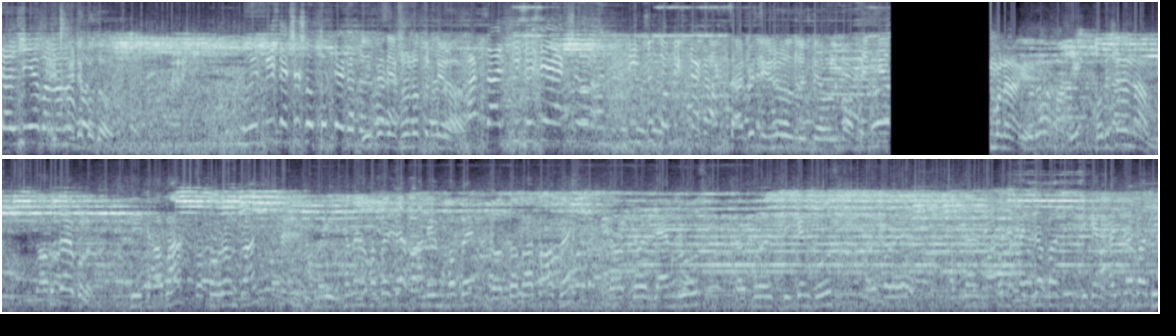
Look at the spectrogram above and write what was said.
ডাল দিয়ে বানানো এটা কত? দুই পিস একশো সত্তর টাকা দুই পিস একশো সত্তর টাকা। আর চার পিস এসে একশো তিনশো চল্লিশ টাকা। চার পিস তিনশো চল্লিশ টাকা। বলেন আগে। প্রতিষ্ঠানের নাম? কোথায় বলেন? দি ধাবা চট্টগ্রাম ব্রাঞ্চ আমার এখানে হবে যে হালিম হবে দদ্দাবাদ হবে তারপরে ল্যাম্ব রোস্ট তারপরে চিকেন রোস্ট তারপরে আপনার mutton Hyderabadi chicken Hyderabadi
